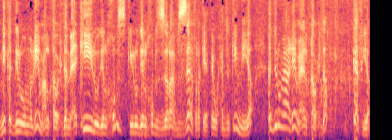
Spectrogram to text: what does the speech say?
ملي كديروا غير معلقه واحدة مع كيلو ديال الخبز كيلو ديال الخبز راه بزاف راه كيعطي واحد الكمية كديروا معها غير معلقه واحدة كافية.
